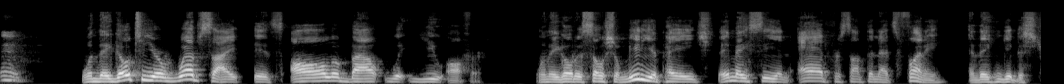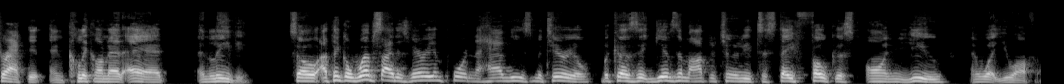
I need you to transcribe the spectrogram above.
Mm. When they go to your website, it's all about what you offer. When they go to social media page, they may see an ad for something that's funny and they can get distracted and click on that ad and leave you. So I think a website is very important to have these material because it gives them opportunity to stay focused on you and what you offer.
